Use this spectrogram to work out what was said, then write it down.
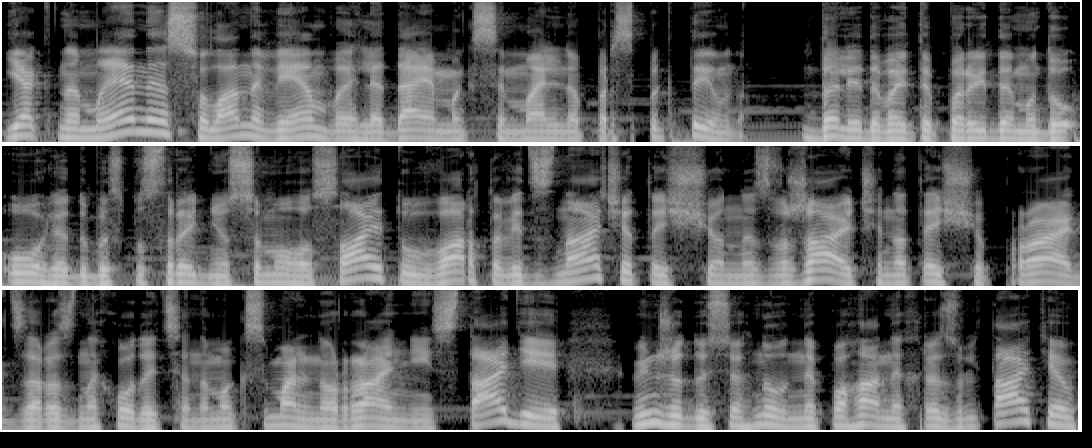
Як на мене, Solana VM виглядає максимально перспективно. Далі давайте перейдемо до огляду безпосередньо самого сайту. Варто відзначити, що незважаючи на те, що проект зараз знаходиться на максимально ранній стадії, він же досягнув непоганих результатів.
